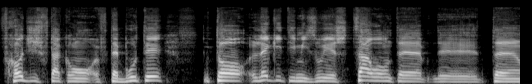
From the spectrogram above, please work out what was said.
wchodzisz w taką, w te buty, to legitymizujesz całą tę, y, tę,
